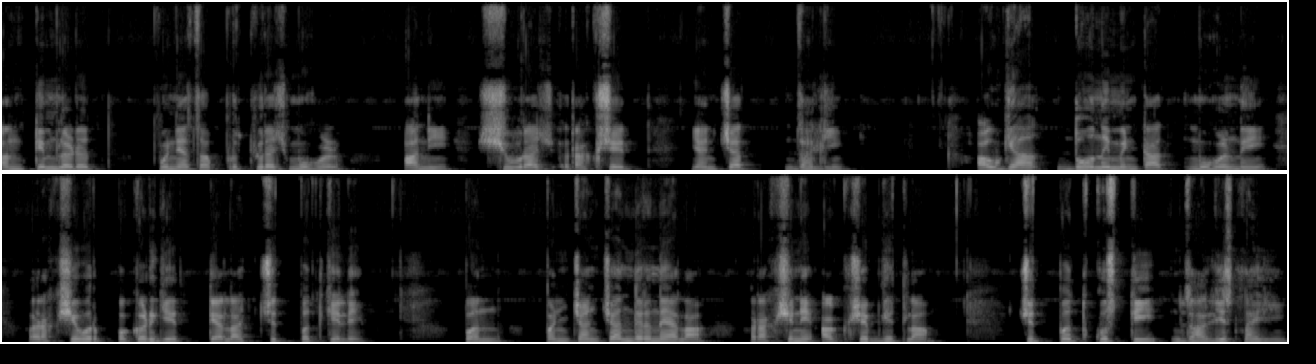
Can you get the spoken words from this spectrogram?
अंतिम लढत पुण्याचा पृथ्वीराज मोहोळ आणि शिवराज राक्षेत यांच्यात झाली. अवघ्या दोन मिनिटात मोहोळने राक्षीवर पकड घेत त्याला चितपत केले. पण पंचांच्या निर्णयाला राक्षीने आक्षेप घेतला. चितपत कुस्ती झालीच नाही,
